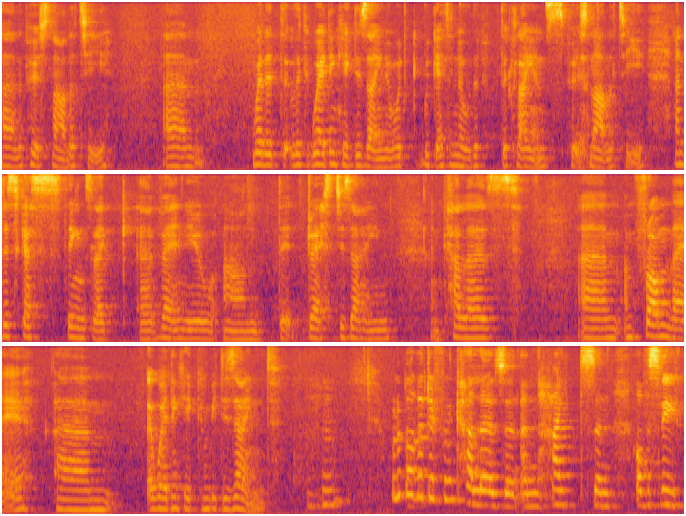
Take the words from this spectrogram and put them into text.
uh, the personality. Um, whether the, the wedding cake designer would, would get to know the, the client's personality and discuss things like uh, venue and the dress design and colours Um, and from there, um, a wedding cake can be designed. Mm-hmm. What about the different colours and, and heights and obviously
